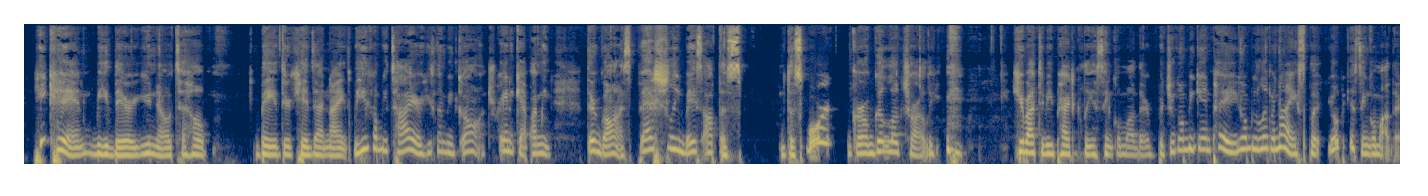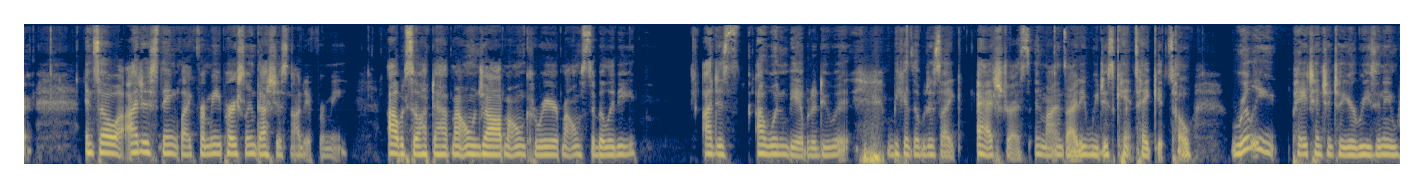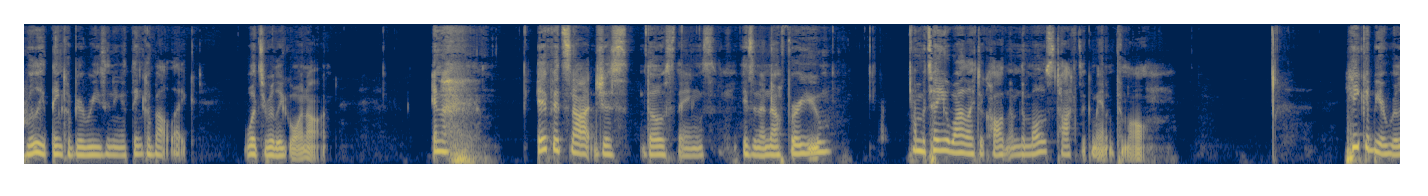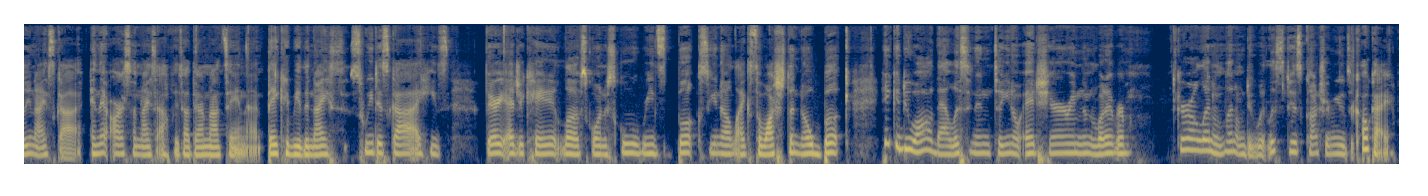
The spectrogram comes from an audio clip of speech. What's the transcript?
he can be there, you know, to help bathe your kids at night, but he's gonna be tired. He's gonna be gone. Training camp. I mean, they're gone, especially based off the the sport. Girl, good luck, Charlie. you're about to be practically a single mother, but you're gonna be getting paid. You're gonna be living nice, but you'll be a single mother. And so I just think like for me personally, that's just not it for me. I would still have to have my own job, my own career, my own stability. I just I wouldn't be able to do it because it would just like add stress and my anxiety. We just can't take it. So really pay attention to your reasoning, really think of your reasoning and think about like what's really going on. And if it's not just those things isn't enough for you, I'm gonna tell you why I like to call them the most toxic man of them all he could be a really nice guy. And there are some nice athletes out there. I'm not saying that. They could be the nice, sweetest guy. He's very educated, loves going to school, reads books, you know, likes to watch the notebook. He could do all that, listening to, you know, Ed Sheeran and whatever. Girl, let him let him do it. Listen to his country music. Okay.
